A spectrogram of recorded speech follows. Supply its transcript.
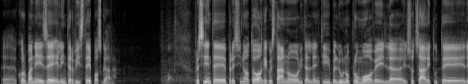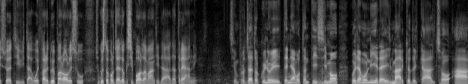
eh, Corbanese e le interviste post gara. Presidente Presinoto, anche quest'anno l'Italenti Belluno promuove il, il, sociale e tutte le sue attività. Vuoi fare due parole su, su questo progetto che si porta avanti da, da tre anni? Sì, un progetto a cui noi teniamo tantissimo, vogliamo unire il marchio del calcio al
